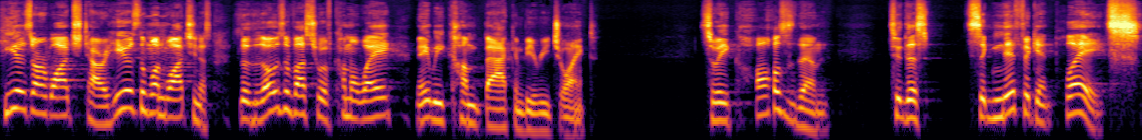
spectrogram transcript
He is our watchtower. He is the one watching us. So those of us who have come away, may we come back and be rejoined. So he calls them to this significant place,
